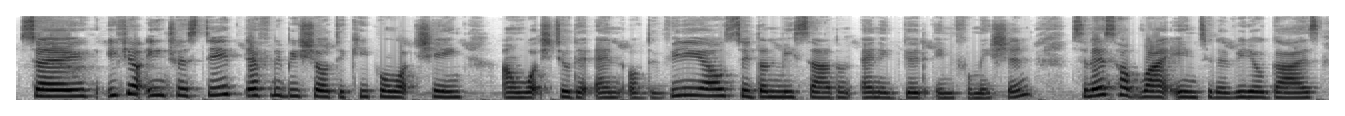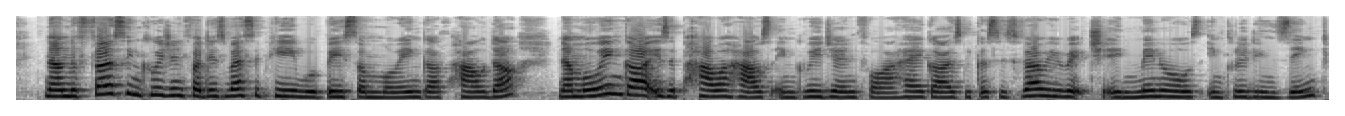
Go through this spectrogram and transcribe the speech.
So if you're interested definitely be sure to keep on watching and watch till the end of the video so you don't miss out on any good information. So let's hop right into the video guys. Now the first ingredient for this recipe will be some moringa powder. Now moringa is a powerhouse ingredient for our hair guys because it's very rich in minerals including zinc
